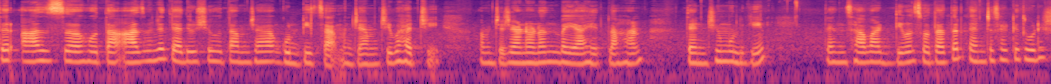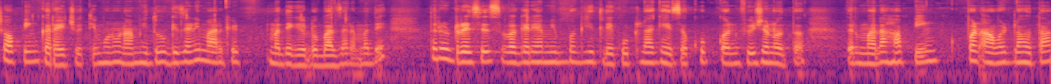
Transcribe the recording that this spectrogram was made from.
तर आज होता. आज म्हणजे त्या दिवशी होता आमच्या गुड्डीचा म्हणजे आमची भाची. आमच्या ज्या नणनबाई आहेत लहान त्यांची मुलगी. त्यांचा वाढदिवस होता तर त्यांच्यासाठी थोडी शॉपिंग करायची होती. म्हणून आम्ही दोघीजणी मार्केटमध्ये गेलो बाजारामध्ये. तर ड्रेसेस वगैरे आम्ही बघितले कुठला घ्यायचा खूप कन्फ्युजन होतं. तर मला हा पिंक पण आवडला होता.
